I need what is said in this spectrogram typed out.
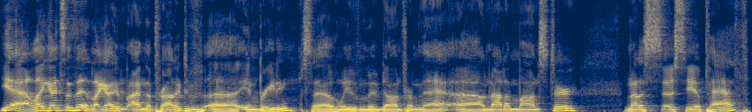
yeah, like I said, like I'm, I'm the product of uh, inbreeding, so we've moved on from that. Uh, I'm not a monster. I'm not a sociopath.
